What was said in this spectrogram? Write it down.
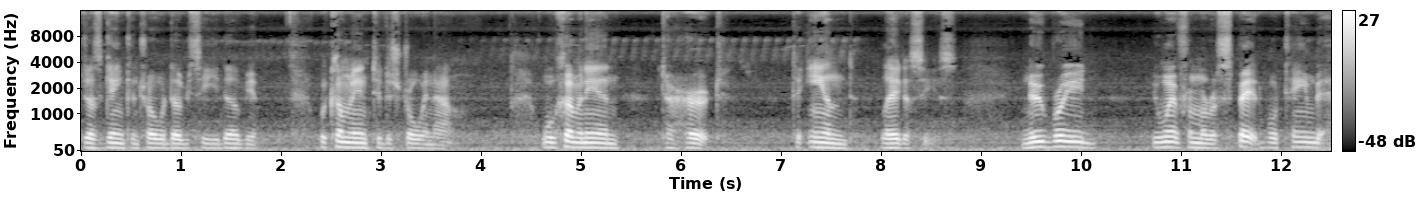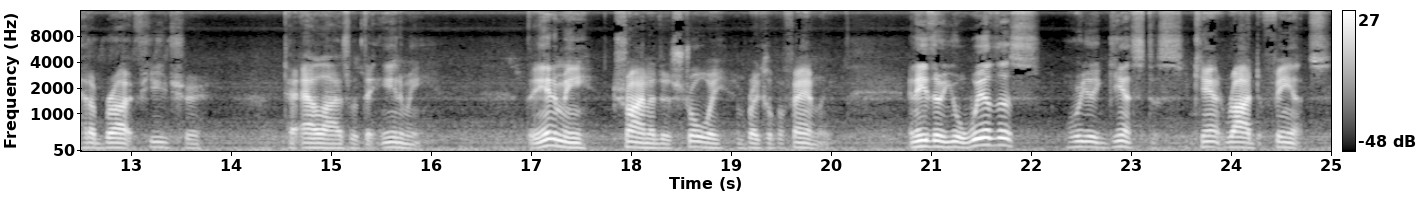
just gain control of WCEW. We're coming in to destroy now. We're coming in to hurt, to end legacies. New breed, you went from a respectable team that had a bright future to allies with the enemy. The enemy trying to destroy and break up a family. And either you're with us or you're against us. You can't ride the fence.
